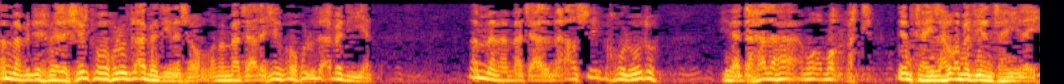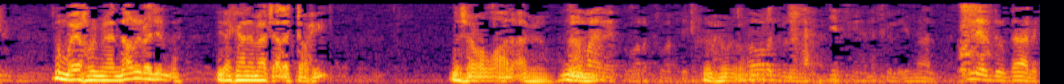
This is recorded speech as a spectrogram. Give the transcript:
أما بالنسبة إلى الشرك فهو خلود أبدي نسأل الله. من مات على الشرك فهو خلود أبديا. أما من مات على المعاصي فخلوده إذا دخلها مؤقت. ينتهي له أمد ينتهي إليه. ثم يخرج من النار إلى الجنة إذا كان مات على التوحيد. نسأل الله العافية. نعم. بارك الله فيك ما ورد من الحديث فيها نفي الإيمان. هل يبدو ذلك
